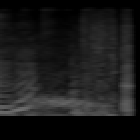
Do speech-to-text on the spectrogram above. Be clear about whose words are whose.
Speaker 1: Mm-hmm.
